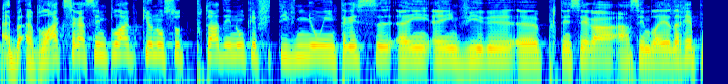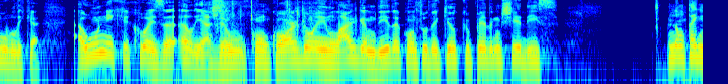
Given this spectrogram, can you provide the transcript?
A, a blague será sempre blague porque eu não sou deputado e nunca tive nenhum interesse em, em vir uh, pertencer à, à Assembleia da República. A única coisa, aliás, eu concordo em larga medida com tudo aquilo que o Pedro Mexia disse não tenho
